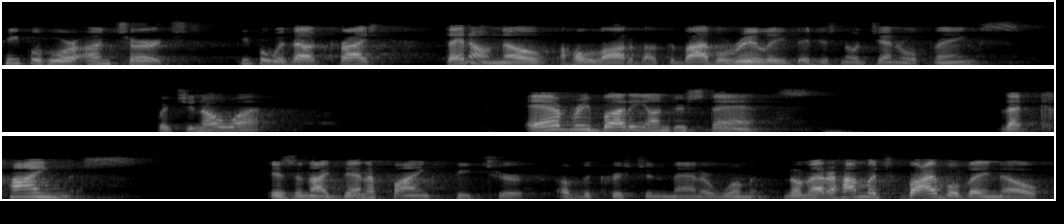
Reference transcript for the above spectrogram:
people who are unchurched, people without Christ, they don't know a whole lot about the Bible really. They just know general things. But you know what? Everybody understands that kindness is an identifying feature of the Christian man or woman. No matter how much Bible they know,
